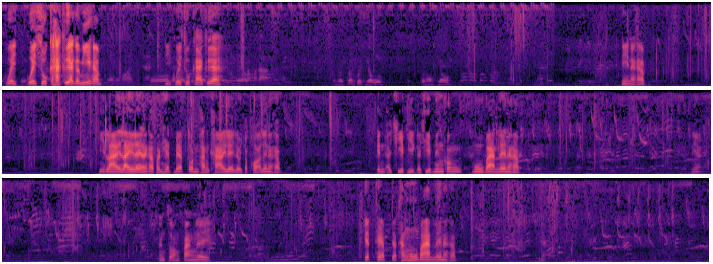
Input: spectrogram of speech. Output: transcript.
กล้วยกล้วยสุกคาเครือก็มีครับ นี่กล้วยสุกคาเครือ นี่นะครับ มีหลายไร่เลยนะครับ เพิ่นเฮ็ดแบบต้นพันธุ์ขายเลยเดี๋ยวเฉพาะเลยนะครับ เป็นอาชีพอีกอาชีพหนึ่งของหมู่บ้านเลยนะครับ เนี่ยทั้งสองฟังเลยเฮ็ดแทบจะทั้งหมู่บ้านเลยนะครับเนี่ย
